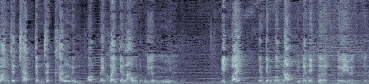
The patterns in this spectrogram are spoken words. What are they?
ฟังชัดๆกันสักครั้งหนึ่ง เพราะไม่ค่อยจะเล่าเรื่องนี้มันปิดไว้ยังเป็นความลับอยู่วันนี้เปิดเผยมันมัน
